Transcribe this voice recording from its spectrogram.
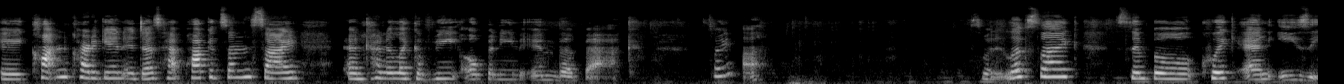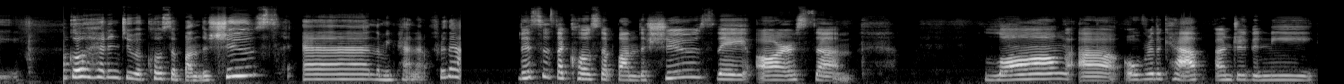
a cotton cardigan. It does have pockets on the side and kind of like a V opening in the back. So yeah, that's what it looks like. Simple, quick, and easy. I'll go ahead and do a close-up on the shoes and let me pan out for that. This is a close-up on the shoes. They are some long uh, over the cap, under the knee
